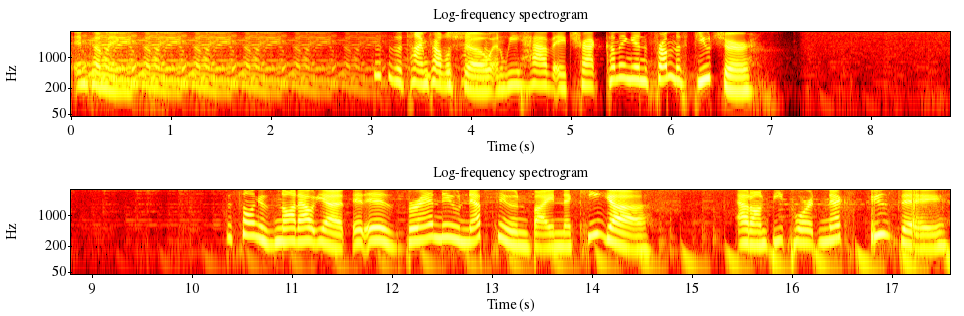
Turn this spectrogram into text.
incoming, incoming, incoming, incoming, incoming. This is a time travel show, and we have a track coming in from the future. This song is not out yet. It is brand new Neptune by Nakiga out on Beatport next Tuesday.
